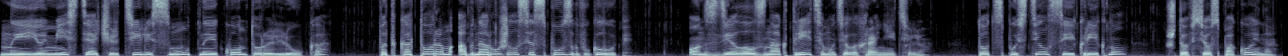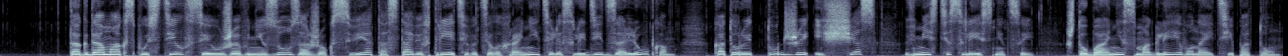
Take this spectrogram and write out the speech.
На ее месте очертились смутные контуры люка, под которым обнаружился спуск вглубь. Он сделал знак третьему телохранителю. Тот спустился и крикнул, что все спокойно. Тогда Маг спустился и уже внизу зажег свет, оставив третьего телохранителя следить за люком, который тут же исчез вместе с лестницей, чтобы они смогли его найти потом.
